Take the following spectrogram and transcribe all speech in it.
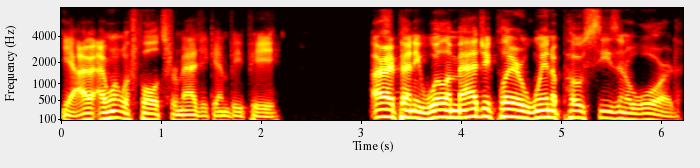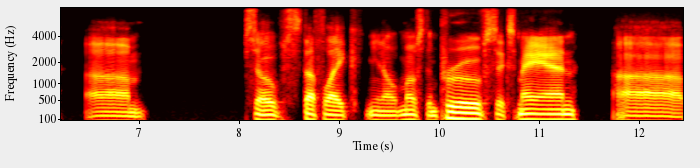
yeah, I, I went with Fultz for Magic MVP. All right, Penny. Will a Magic player win a postseason award? Um, so stuff like you know most improved, six man. Uh,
